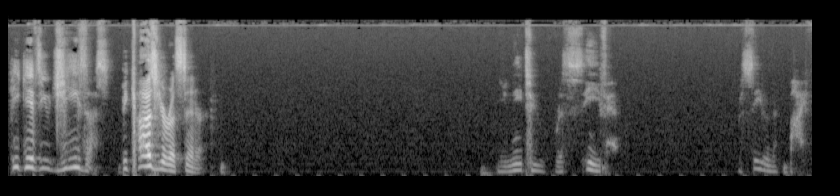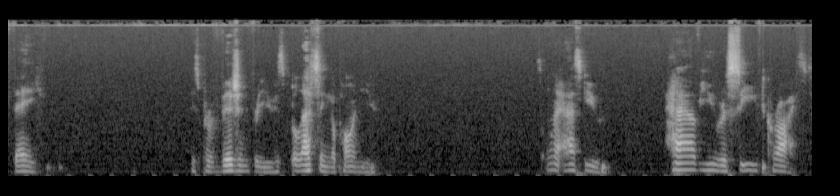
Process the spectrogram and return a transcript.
He gives you Jesus because you're a sinner. You need to receive Him. Receive Him by faith. His provision for you, His blessing upon you. So I want to ask you have you received Christ?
